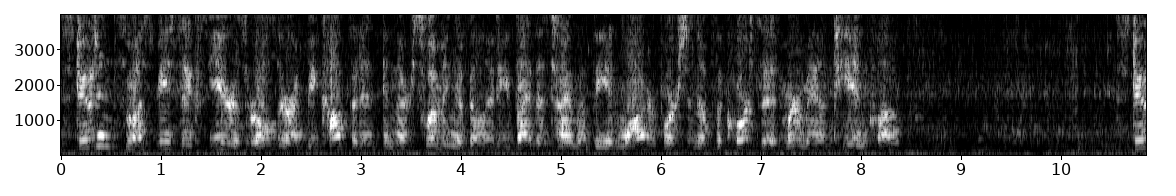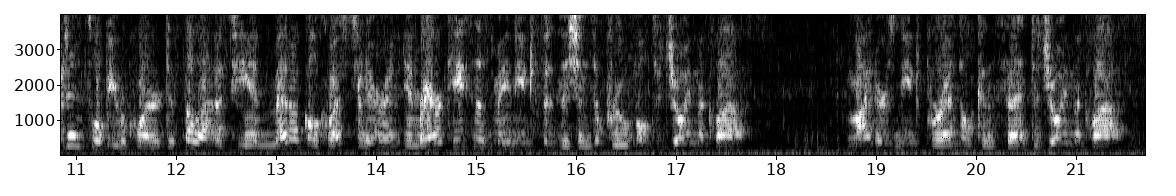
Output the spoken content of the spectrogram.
Students must be six years or older and be confident in their swimming ability by the time of the in-water portion of the course at Merman Tien Club. Students will be required to fill out a TN medical questionnaire and in rare cases may need physician's approval to join the class. Minors need parental consent to join the class.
